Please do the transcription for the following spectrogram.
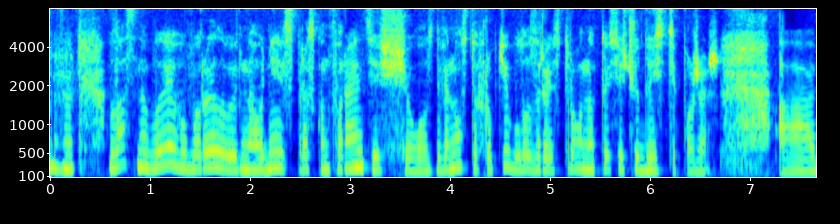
Угу. Власне, ви говорили на одній з прес-конференцій, що з 90-х років було зареєстровано 1200 пожеж. А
